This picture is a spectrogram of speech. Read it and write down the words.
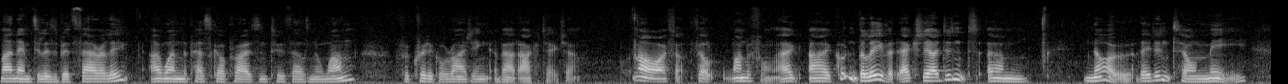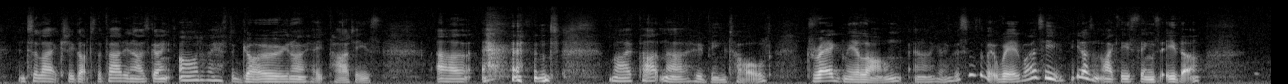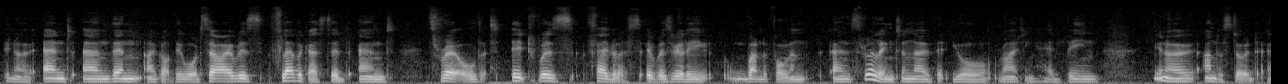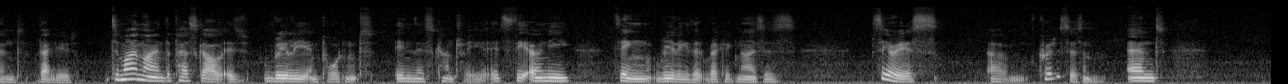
My name's Elizabeth Farrelly. I won the Pascall Prize in 2001 for critical writing about architecture. Oh, I felt, felt wonderful. I, I couldn't believe it, actually. I didn't um, know. They didn't tell me until I actually got to the party and I was going, oh, do I have to go? You know, I hate parties. Uh, and my partner, who'd been told, dragged me along and I'm going, this is a bit weird. Why is he, he doesn't like these things either. You know, and, and then I got the award. So I was flabbergasted and thrilled. It was fabulous. It was really wonderful and, and thrilling to know that your writing had been, you know, understood and valued. To my mind, the Pascall is really important in this country. It's the only thing really that recognizes serious um, criticism. And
